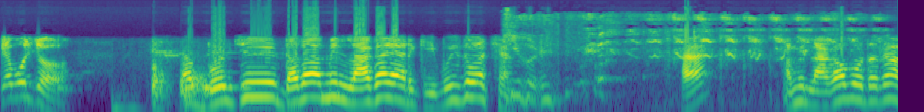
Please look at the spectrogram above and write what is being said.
কে বলছো? হ্যাঁ, বলছি দাদা আমি লাগাই আর কি বুঝতে পারছেন? হ্যাঁ? আমি লাগাবো দাদা।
